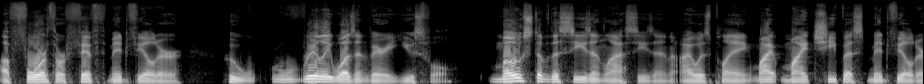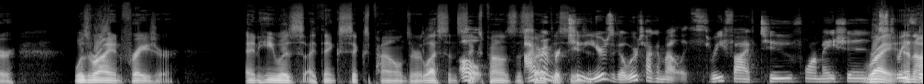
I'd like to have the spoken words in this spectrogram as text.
a fourth or fifth midfielder who really wasn't very useful. Most of the season last season, I was playing my my cheapest midfielder was Ryan Fraser. And he was, I think, six pounds or less than six pounds to Oh, I remember the two season. years ago we were talking about like three five two formations, Right, Three, and four,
